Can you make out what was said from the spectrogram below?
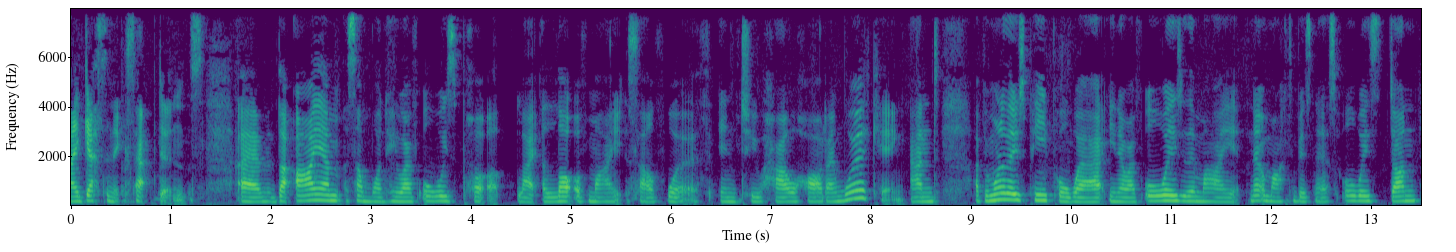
I guess an acceptance um, that I am someone who I've always put like a lot of my self worth into how hard I'm working, and I've been one of those people where you know I've always within my network marketing business always done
